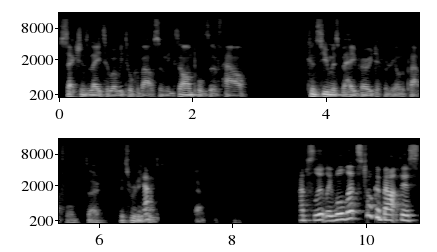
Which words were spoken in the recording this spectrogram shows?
sections later where we talk about some examples of how consumers behave very differently on the platform. So it's really yeah. Cool. Yeah. Absolutely. Well, let's talk about this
